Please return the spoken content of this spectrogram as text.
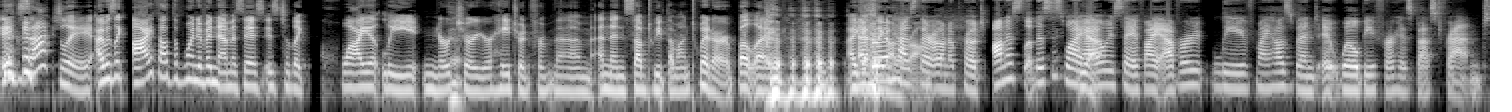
exactly. I was like, I thought the point of a nemesis is to like quietly nurture your hatred from them and then subtweet them on Twitter. But like, I guess I Everyone got it has wrong. their own approach. Honestly, this is why I always say if I ever leave my husband, it will be for his best friend.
